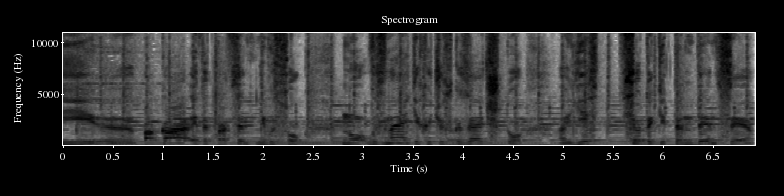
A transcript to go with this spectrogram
И э, пока этот процент невысок. Но вы знаете, хочу сказать, что э, есть все-таки тенденция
